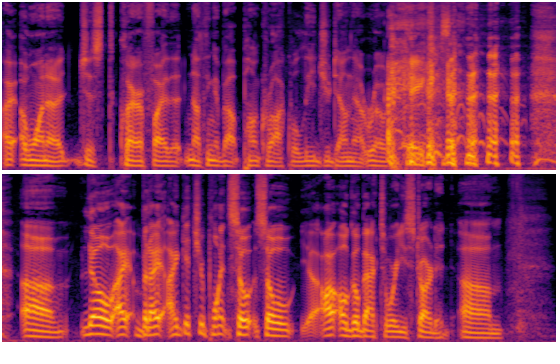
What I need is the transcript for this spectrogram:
I, I want to just clarify that nothing about punk rock will lead you down that road. Okay. um, no, I. But I, I get your point. So, so I'll, I'll go back to where you started. Um,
